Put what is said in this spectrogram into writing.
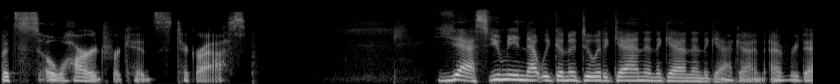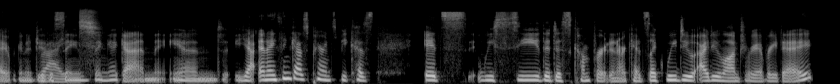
but so hard for kids to grasp. Yes, you mean that we're going to do it again and again and again. Again, every day we're going to do right. the same thing again. And yeah, and I think as parents because it's we see the discomfort in our kids like we do i do laundry every day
